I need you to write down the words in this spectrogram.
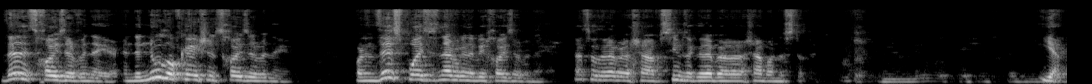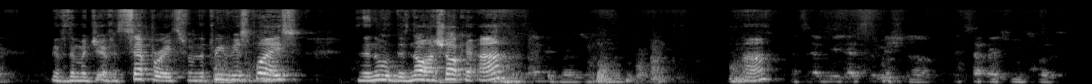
then it's chayzer v'neir. And the new location is chayzer v'neir. But in this place, it's never going to be chayzer v'neir. That's what the Rebbe Rashab seems like the Rebbe Rashab understood it. In new locations for the- Yeah, if the if it separates from the previous place, the new there's no hashaka. Huh? Huh? That's every. That's the Mishnah. It separates from this place.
